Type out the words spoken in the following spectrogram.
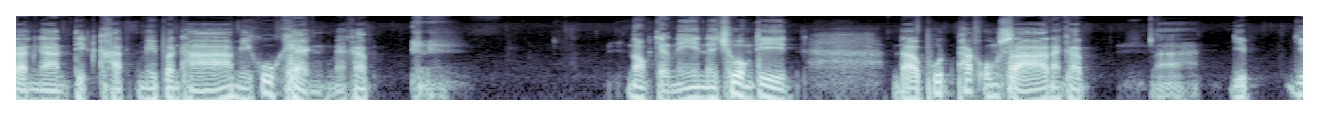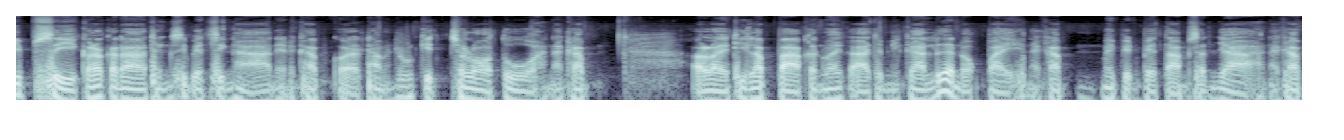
การงานติดขัดมีปัญหามีคู่แข่งนะครับ นอกจากนี้ในช่วงที่ ดาวพุธพักองศานะครับยี่ยี่สี่กรกฎาถึง 11 สิงหาเนี่ยนะครับ ก็ทำธุรกิจชะลอตัวนะครับ อะไรที่รับปากกันไว้ก็อาจจะมีการเลื่อนออกไปนะครับ ไม่เป็นไปตามสัญญานะครับ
